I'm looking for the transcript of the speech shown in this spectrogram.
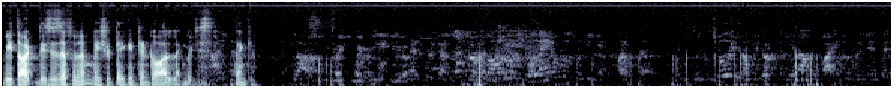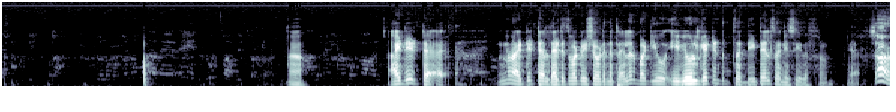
we thought this is a film. We should take it into all languages. Thank you. Ah. I did. Uh, no, I did tell. That is what we showed in the trailer. But you, you will get into the details when you see the film. Yeah. Sir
